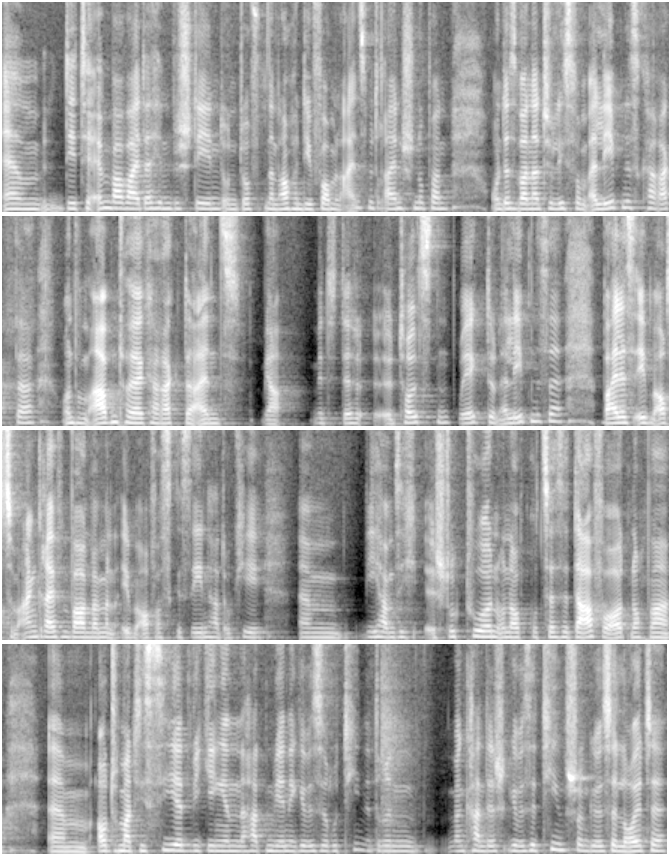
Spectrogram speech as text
ähm, DTM war weiterhin bestehend und durften dann auch in die Formel 1 mit reinschnuppern. Und das war natürlich vom Erlebnischarakter und vom Abenteuercharakter eins ja, mit der äh, tollsten Projekte und Erlebnisse, weil es eben auch zum Angreifen war und weil man eben auch was gesehen hat, okay, ähm, wie haben sich Strukturen und auch Prozesse da vor Ort nochmal ähm, automatisiert, wie gingen, hatten wir eine gewisse Routine drin, man kannte gewisse Teams schon, gewisse Leute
